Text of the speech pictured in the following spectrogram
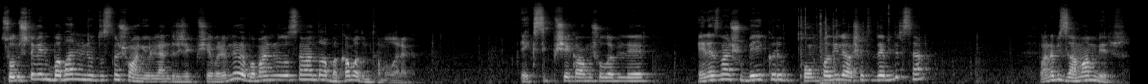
sonuçta benim babaannemin odasına şu an yönlendirecek bir şey var elimde ve babaannemin odasına ben daha bakamadım tam olarak. Eksik bir şey kalmış olabilir. En azından şu Baker'ı pompalıyla haşat edebilirsem bana bir zaman verir.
